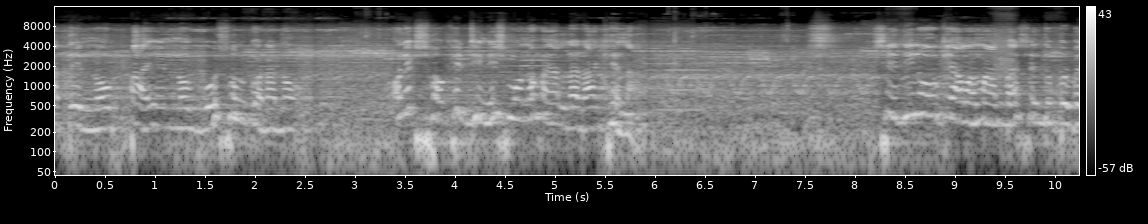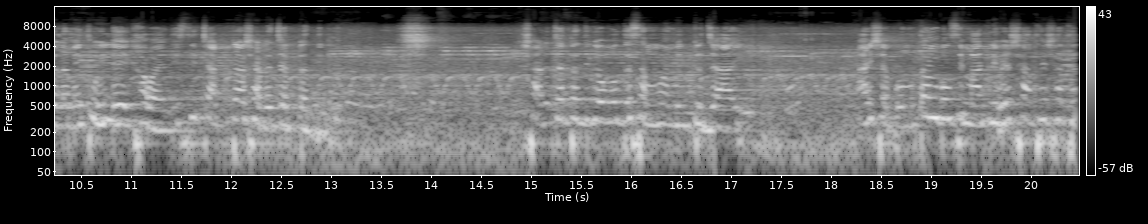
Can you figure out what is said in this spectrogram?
হাতের নখ পায়ের নখ, গোসল করানো। অনেক শখের জিনিস মনে হয় আল্লাহ রাখে না। সেদিনও ওকে আমার মার বাসায় দুপুরবেলা আমি তুইলে খাওয়াই দিছি চারটা, সাড়ে চারটার দিকে। সাড়ে চারটার দিকে বলতেছে, আম্মু, আমি একটু যাই। আয়সা বলতো, আমি বলছি মাগরিবের সাথে সাথে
